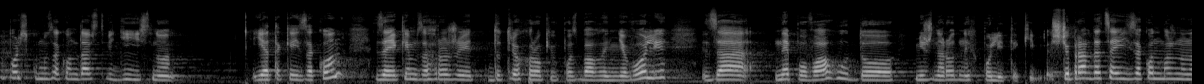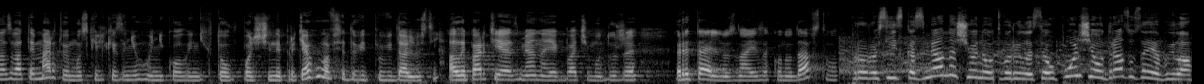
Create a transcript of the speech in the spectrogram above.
У польському законодавстві дійсно є такий закон, за яким загрожує до трьох років позбавлення волі за неповагу до міжнародних політиків. Щоправда, цей закон можна назвати мертвим, оскільки за нього ніколи ніхто в Польщі не притягувався до відповідальності. Але партія змяна, як бачимо, дуже ретельно знає законодавство. Проросійська «Змяна» щойно утворилася у Польщі, одразу заявила,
